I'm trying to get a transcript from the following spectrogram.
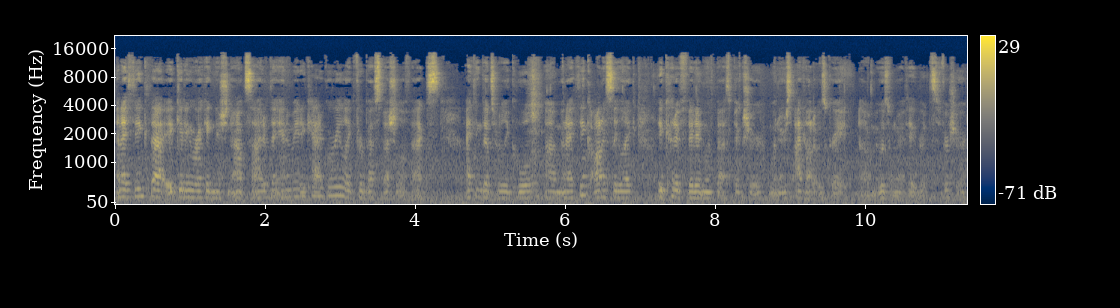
and I think that it getting recognition outside of the animated category, like for best special effects, I think that's really cool. Um, and I think honestly, like it could have fit in with Best Picture winners. I thought it was great. Um, it was one of my favorites for sure.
